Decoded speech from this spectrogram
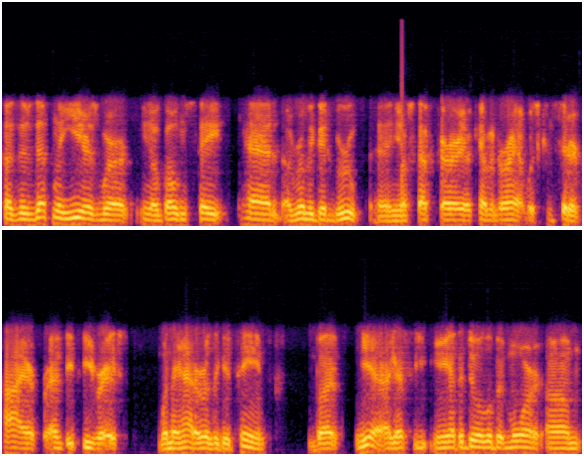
because there's definitely years where you know Golden State had a really good group, and you know Steph Curry or Kevin Durant was considered higher for MVP race when they had a really good team. But yeah, I guess you, you have to do a little bit more um,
